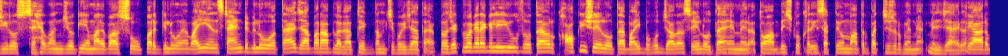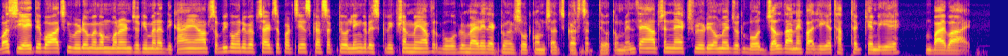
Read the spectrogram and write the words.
जो कि हमारे पास सुपर ग्लू है। भाई इंस्टेंट ग्लू होता है, जहाँ पर आप लगाते हो, एकदम चिपक जाता है। प्रोजेक्ट वगैरह के लिए यूज़ होता है और काफ़ी सेल होता है भाई, बहुत ज़्यादा सेल होता है मेरा तो आप भी इसको खरीद सकते हो, मात्र पच्चीस रुपए में मिल जाएगा। यार, बस यही थे वो आज की वीडियो में कंपोनेंट जो कि मैंने दिखाए हैं, आप सभी को मेरी वेबसाइट से परचेज कर सकते हो लिंक डिस्क्रिप्शन में या फिर गूगल पे made electronics dot com search कर सकते हो। तो मिलते हैं आपसे नेक्स्ट वीडियो में, जो कि बहुत जल्द आने वाली है, तब तक के लिए बाय बाय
